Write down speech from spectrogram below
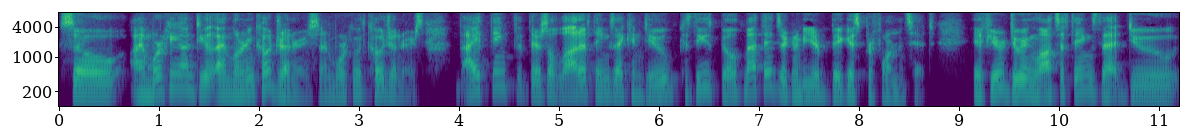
So I'm working on deal. I'm learning code generators. And I'm working with code generators. I think that there's a lot of things I can do because these build methods are going to be your biggest performance hit. If you're doing lots of things that do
